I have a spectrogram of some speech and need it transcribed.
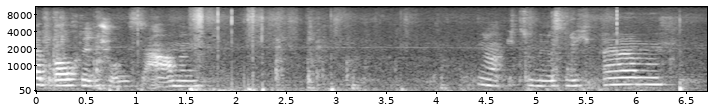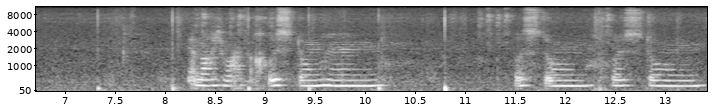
Wer braucht denn schon Samen? Ja, ich zumindest nicht. Ähm, dann mache ich mal einfach Rüstung hin. Rüstung, Rüstung.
